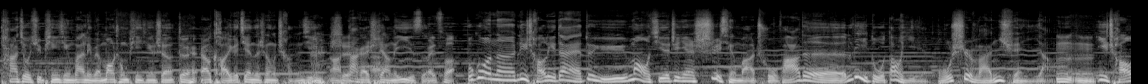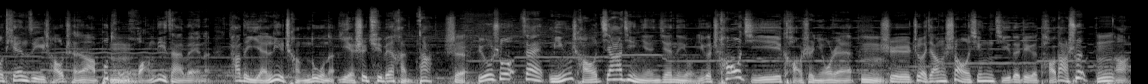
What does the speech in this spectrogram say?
他就去平行班里面冒充平行生，对然后考一个尖子生的成绩啊，大概是这样的意思。没错。不过呢，历朝历代对于冒籍的这件事情吧，处罚的力度倒也不是完全一样。嗯嗯，一朝天子一朝臣啊，不同嗯皇帝在位呢，他的严厉程度呢也是区别很大。是比如说，在明朝嘉靖年间呢，有一个超级考试牛人，嗯是浙江绍兴籍的这个陶大顺，嗯啊，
